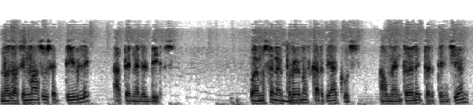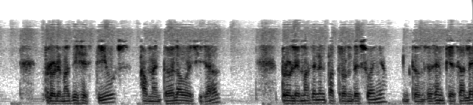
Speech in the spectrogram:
nos hace más susceptible a tener el virus. Podemos tener problemas cardíacos, aumento de la hipertensión, problemas digestivos, aumento de la obesidad, problemas en el patrón de sueño, entonces empieza la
